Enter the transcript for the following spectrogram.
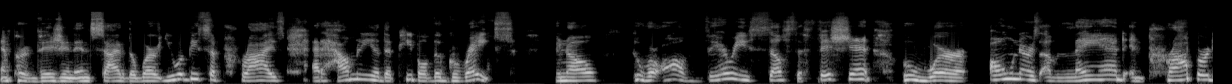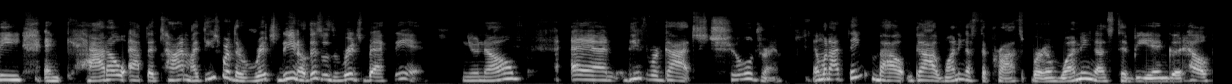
and provision inside of the word. You would be surprised at how many of the people, the greats, you know, who were all very self sufficient, who were owners of land and property and cattle at the time. Like these were the rich, you know, this was rich back then you know? And these were God's children. And when I think about God wanting us to prosper and wanting us to be in good health,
